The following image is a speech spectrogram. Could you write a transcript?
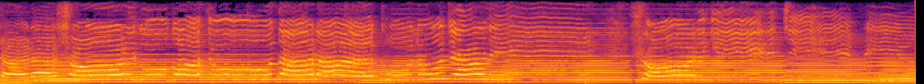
যারা স্বর্গগত তারা এখনও জানে। স্বর্গের চেয়ে প্রিয়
